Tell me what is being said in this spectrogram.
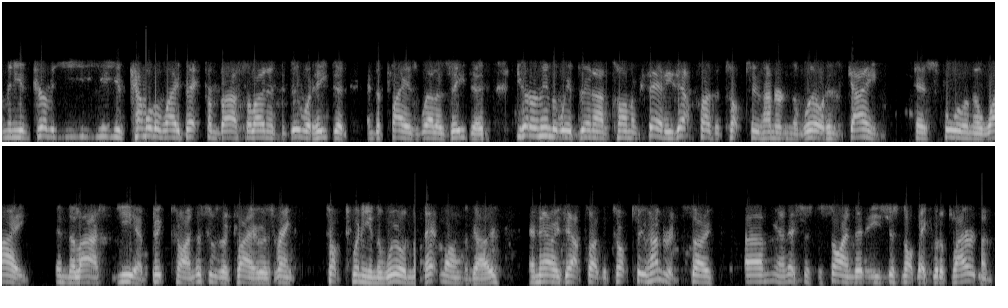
I mean, you've driven, you, you've come all the way back from Barcelona to do what he did and to play as well as he did. You've got to remember where Bernard Tomic's at. He's outside the top 200 in the world. His game has fallen away in the last year, big time. This was a player who was ranked top 20 in the world not that long ago, and now he's outside the top 200. So, um, you know, that's just a sign that he's just not that good a player at the moment.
